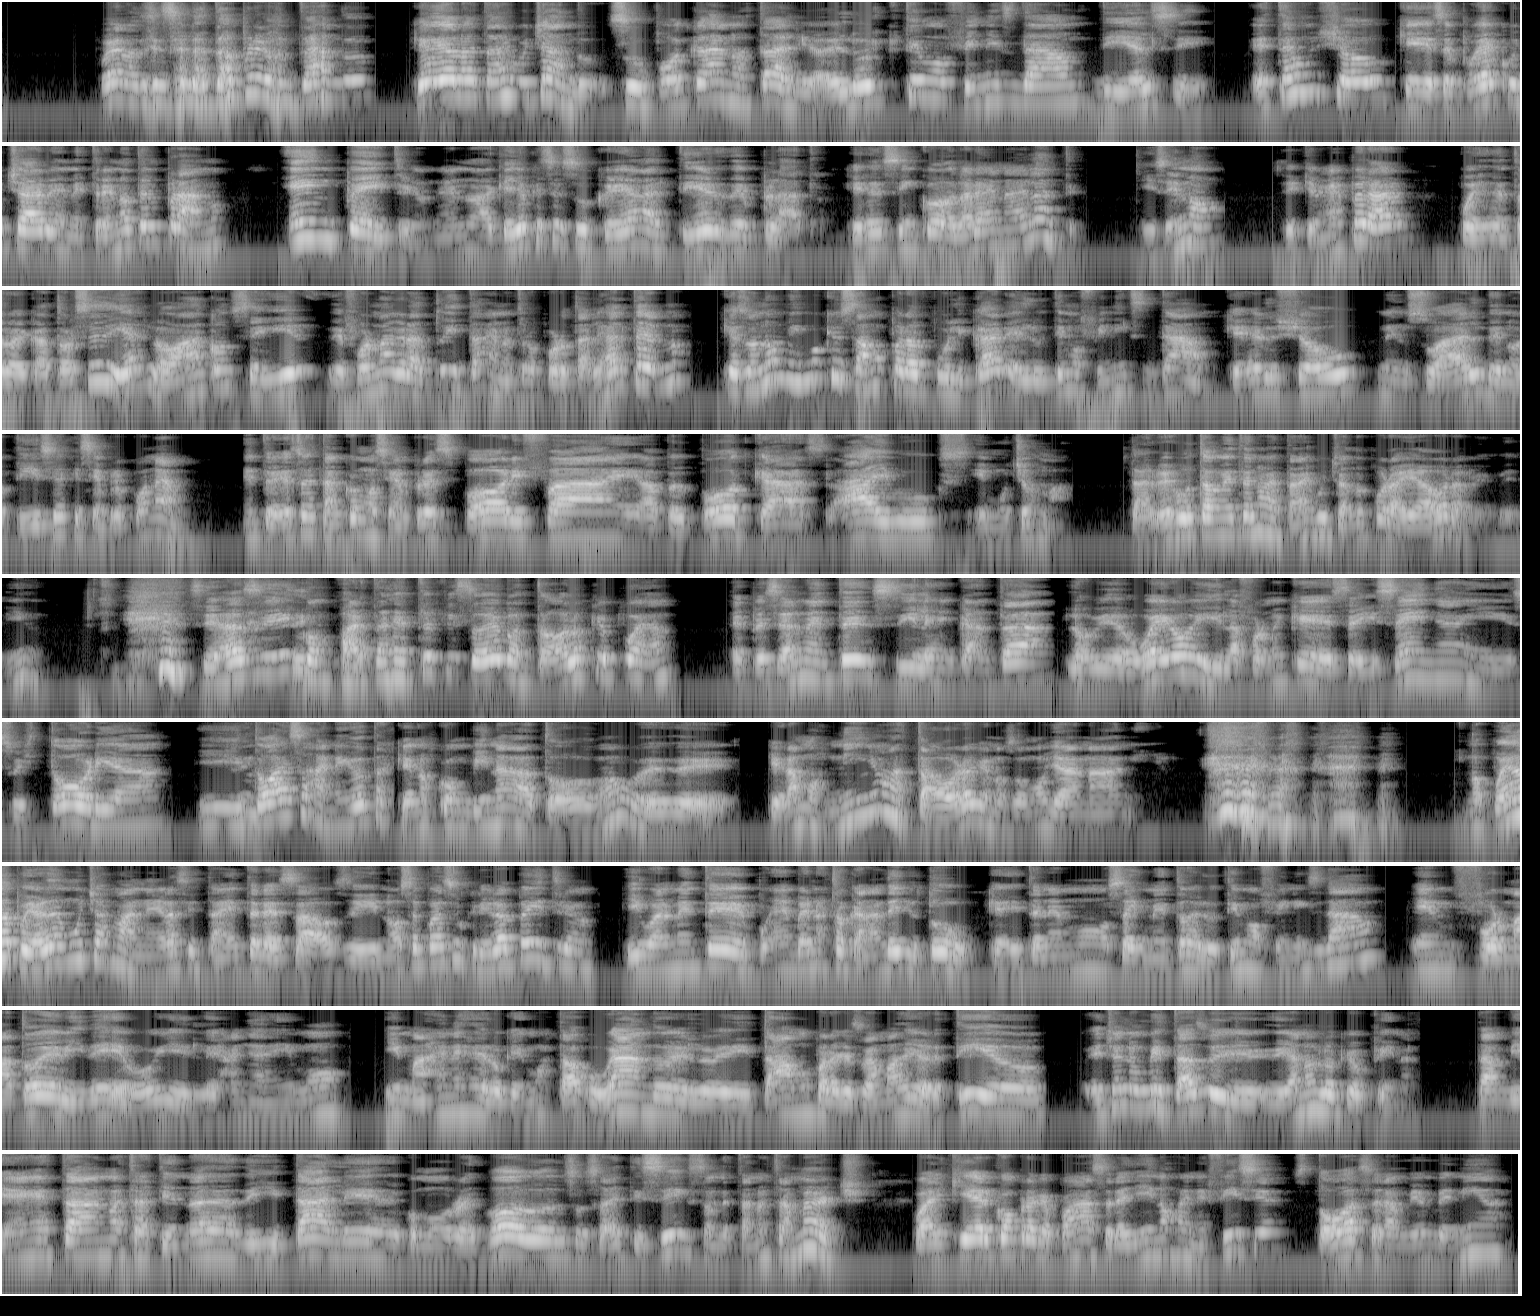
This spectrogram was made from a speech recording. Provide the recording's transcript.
Bueno, si se lo están preguntando, ¿qué día lo están escuchando? Su podcast de nostalgia, el último Phoenix Down DLC. Este es un show que se puede escuchar en estreno temprano en Patreon, en aquellos que se suscriban al tier de plata que es de 5 dólares en adelante. Y si no, si quieren esperar, pues dentro de 14 días lo van a conseguir de forma gratuita en nuestros portales alternos, que son los mismos que usamos para publicar el último Phoenix Down, que es el show mensual de noticias que siempre ponemos. Entre esos están como siempre Spotify, Apple Podcasts, iBooks y muchos más. Tal vez justamente nos están escuchando por ahí ahora. Bienvenidos. si es así, compartan este episodio con todos los que puedan. Especialmente si les encantan los videojuegos y la forma en que se diseñan y su historia y todas esas anécdotas que nos combinan a todos, ¿no? Desde que éramos niños hasta ahora que no somos ya nada niños. nos pueden apoyar de muchas maneras si están interesados. Si no se pueden suscribir a Patreon, Igualmente pueden ver nuestro canal de YouTube, que ahí tenemos segmentos del último Phoenix Down en formato de video y les añadimos imágenes de lo que hemos estado jugando y lo editamos para que sea más divertido. Échenle un vistazo y díganos lo que opinan. También están nuestras tiendas digitales como Redbubble, Society 6, donde está nuestra merch. Cualquier compra que puedan hacer allí nos beneficia, todas serán bienvenidas.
